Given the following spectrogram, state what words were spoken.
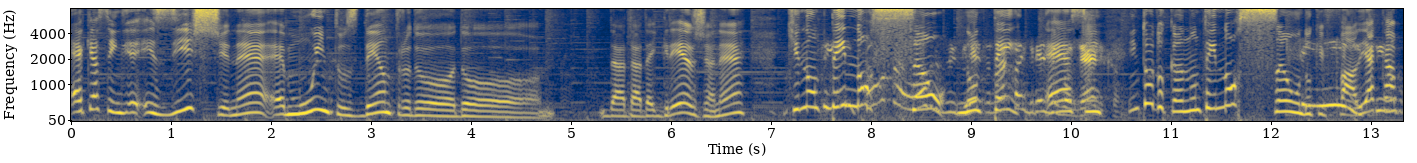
é que assim, existe, né, é, muitos dentro do, do da, da, da igreja, né, que não Sim, tem noção, igrejas, não é tem, é assim, evangélica. em todo canto, não tem noção do que Sim, fala e sim, acaba,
